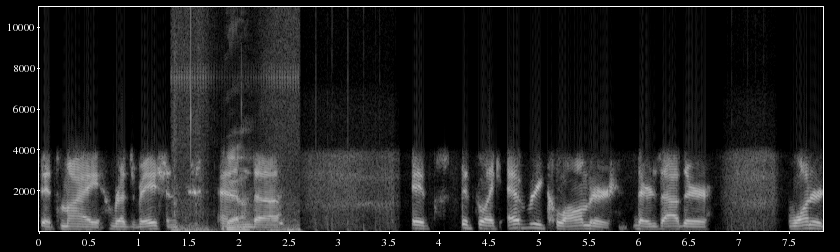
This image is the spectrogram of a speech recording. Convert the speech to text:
it's my reservation, and uh, it's it's like every kilometer there's either one or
